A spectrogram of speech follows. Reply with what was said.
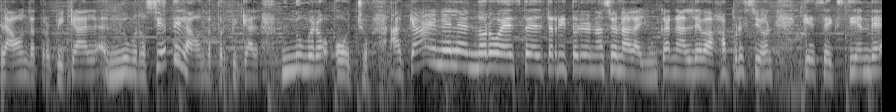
la onda tropical número 7 y la onda tropical número 8. Acá en el noroeste del territorio nacional hay un canal de baja presión que se extiende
